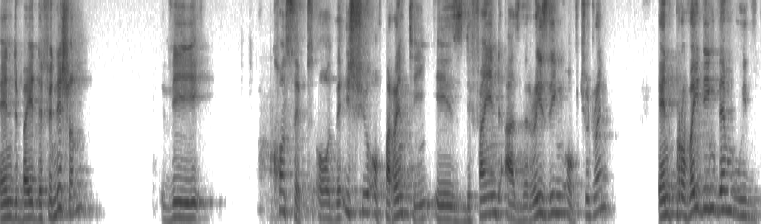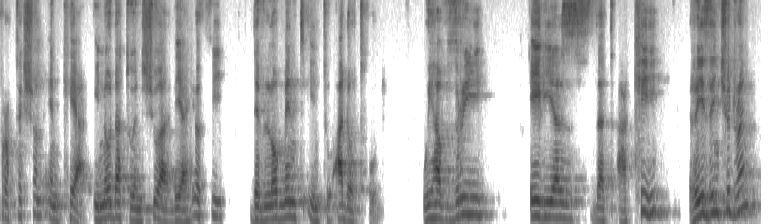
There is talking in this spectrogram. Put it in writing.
And by definition, the concept or the issue of parenting is defined as the raising of children and providing them with protection and care in order to ensure their healthy development into adulthood. We have three areas that are key, raising children,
